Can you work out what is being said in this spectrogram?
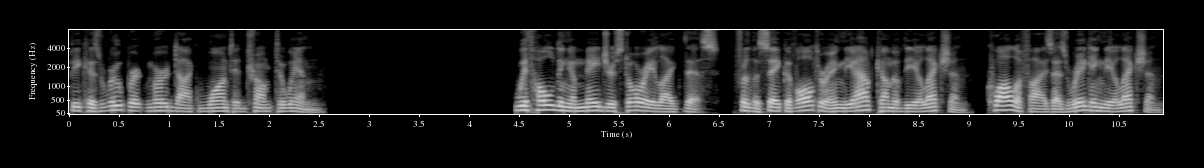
because Rupert Murdoch wanted Trump to win. Withholding a major story like this, for the sake of altering the outcome of the election, qualifies as rigging the election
